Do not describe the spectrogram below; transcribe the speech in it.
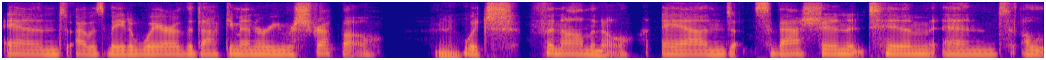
And I was made aware of the documentary Restrepo, mm. which phenomenal. And Sebastian, Tim, and uh,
